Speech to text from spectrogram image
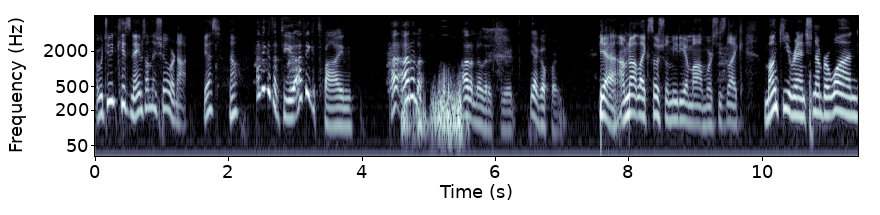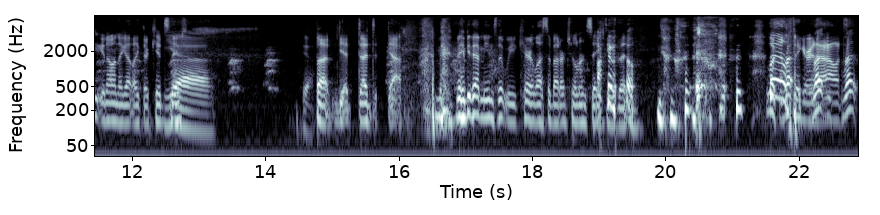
are we doing kids' names on this show or not? Yes? No? I think it's up to you. I think it's fine. I, I don't know. I don't know that it's weird. Yeah, go for it. Yeah, I'm not like social media mom where she's like monkey wrench number one, you know, and they got like their kids' names. Yeah. But yeah, that, yeah, maybe that means that we care less about our children's safety. But. Look, They'll Rhett, figure it Rhett, out. Rhett,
